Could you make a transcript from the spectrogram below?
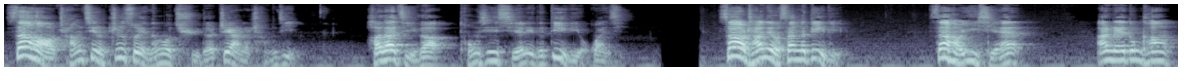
三好长庆之所以能够取得这样的成绩，和他几个同心协力的弟弟有关系。三好长庆有三个弟弟：三好义贤、安宅东康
